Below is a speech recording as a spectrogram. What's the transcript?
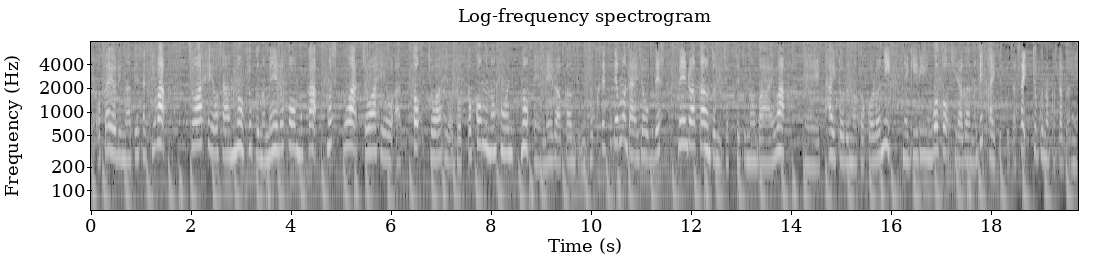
えー、お便りの宛先は、チョアヘヨさんの局のメールフォームか、もしくは、チョアヘヨアット、チョアヘヨ .com の方の、えー、メールアカウントに直接でも大丈夫です。メールアカウントに直接の場合は、えー、タイトルのところに、ネギリンゴとひらがなで書いてください。局の方がね、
